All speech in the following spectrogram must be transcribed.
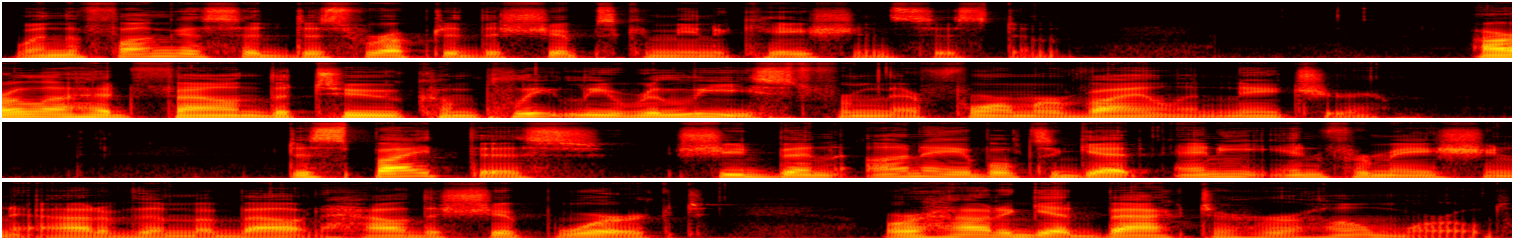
When the fungus had disrupted the ship's communication system, Arla had found the two completely released from their former violent nature. Despite this, she'd been unable to get any information out of them about how the ship worked or how to get back to her homeworld.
